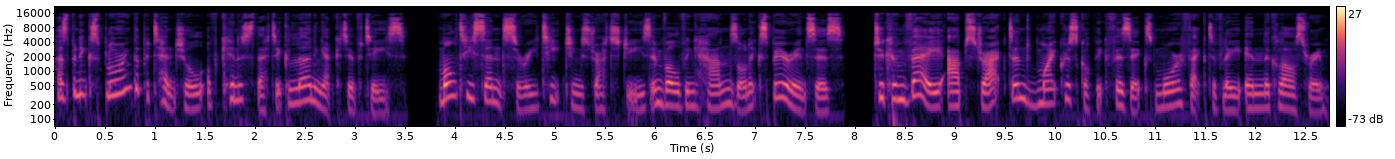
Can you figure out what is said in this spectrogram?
has been exploring the potential of kinesthetic learning activities, multisensory teaching strategies involving hands on experiences, to convey abstract and microscopic physics more effectively in the classroom.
